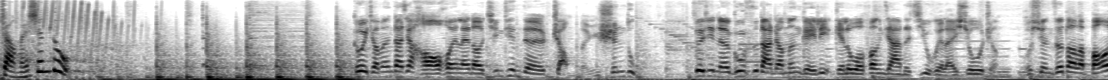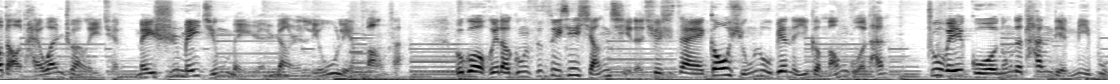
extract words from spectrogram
掌门深度。各位掌门，大家好，欢迎来到今天的掌门深度。最近呢，公司大掌门给力，给了我放假的机会来休整。我选择到了宝岛台湾转了一圈，美食、美景、美人，让人流连忘返。不过回到公司，最先想起的却是在高雄路边的一个芒果摊，周围果农的摊点密布，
